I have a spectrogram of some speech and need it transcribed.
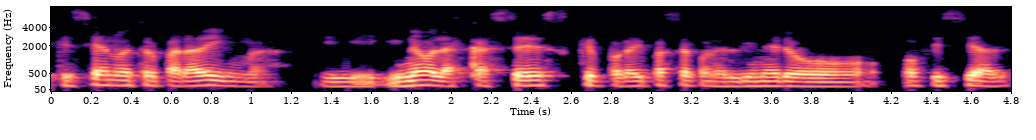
que sea nuestro paradigma, y, no la escasez que por ahí pasa con el dinero oficial,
